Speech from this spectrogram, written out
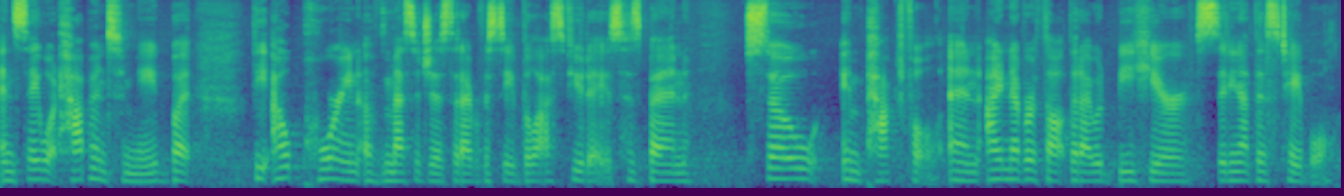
and say what happened to me, but the outpouring of messages that I've received the last few days has been so impactful. And I never thought that I would be here sitting at this table.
